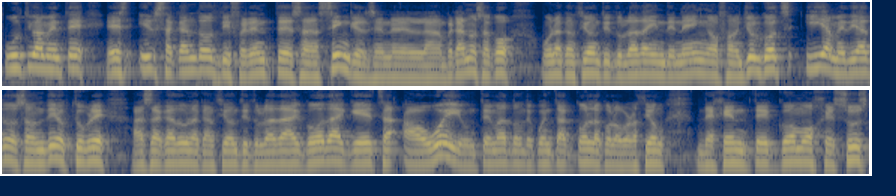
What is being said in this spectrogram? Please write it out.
últimamente es ir sacando diferentes singles. En el verano sacó una canción titulada In the Name of Your Gods y a mediados de octubre ha sacado una canción titulada Goda Get Away, un tema donde cuenta con la colaboración de gente como Jesús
